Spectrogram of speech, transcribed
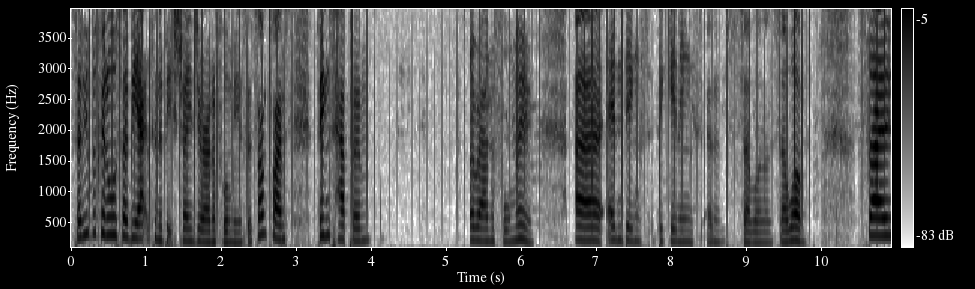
So people can also be acting a bit strange around a full moon. So sometimes things happen around a full moon, uh, endings, beginnings, and so on and so on. So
